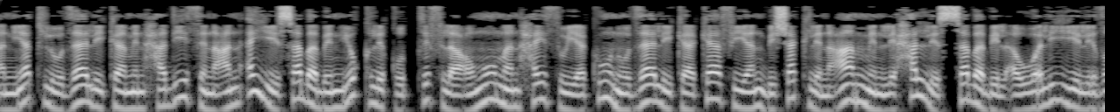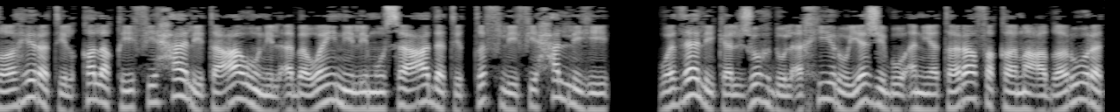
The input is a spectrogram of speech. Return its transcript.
أن يتلو مثل ذلك من حديث عن أي سبب يقلق الطفل عموما حيث يكون ذلك كافيا بشكل عام لحل السبب الأولي لظاهرة القلق في حال تعاون الأبوين لمساعدة الطفل في حله وذلك الجهد الأخير يجب أن يترافق مع ضرورة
